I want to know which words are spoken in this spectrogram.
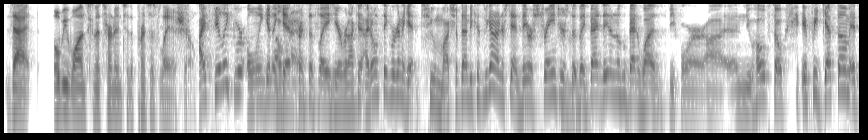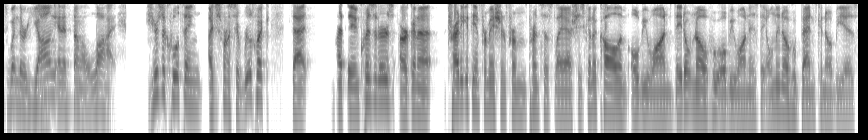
that Obi Wan's going to turn into the Princess Leia show. I feel like we're only going to okay. get Princess Leia here. We're not gonna. I don't think we're going to get too much of them because we got to understand they were strangers mm-hmm. to like Ben. They didn't know who Ben was before uh, New Hope. So if we get them, it's when they're young mm-hmm. and it's not a lot. Here's a cool thing. I just want to say real quick that that the Inquisitors are going to try to get the information from Princess Leia. She's going to call him Obi Wan. They don't know who Obi Wan is. They only know who Ben Kenobi is.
